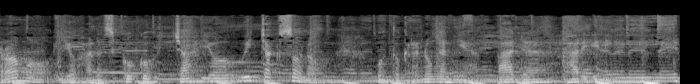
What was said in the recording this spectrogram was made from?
Romo Yohanes Kukuh Cahyo Wicaksono untuk renungannya pada hari ini.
